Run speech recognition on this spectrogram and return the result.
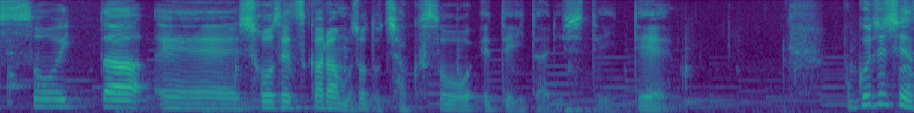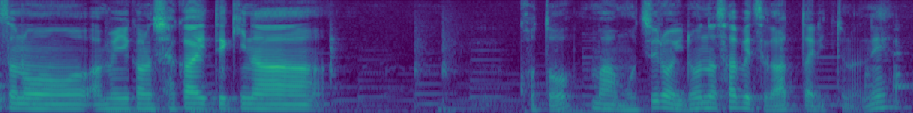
そういった、えー、小説からもちょっと着想を得ていたりしていて僕自身そのアメリカの社会的なことまあもちろんいろんな差別があったりっていうのはね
